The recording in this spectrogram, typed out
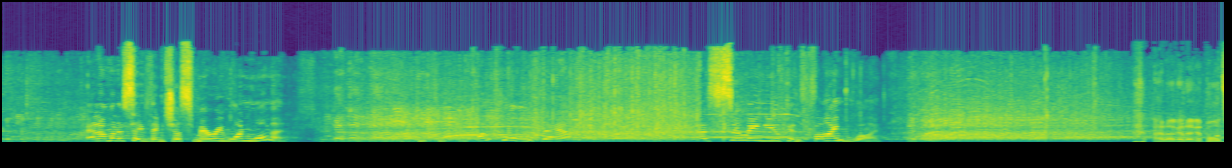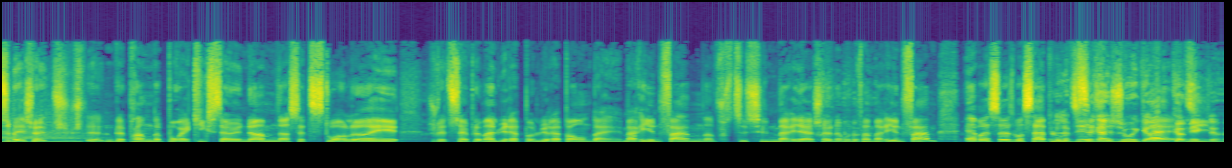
and I'm going to say, then just marry one woman. I'm cool with that. Assuming you can find one. Alors, elle a répondu, ben, je, vais prendre pour acquis que c'est un homme dans cette histoire-là et je vais tout simplement lui, lui répondre, ben, marier une femme, si le mariage c'est un homme ou une femme, marier une femme. Et après ça, ça applaudit. Le petit rajout est quand même ben, comique,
